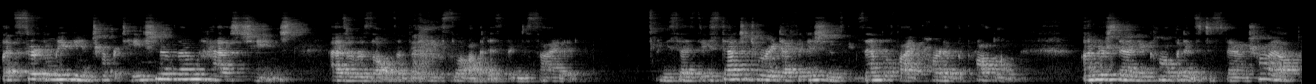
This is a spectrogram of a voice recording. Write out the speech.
but certainly the interpretation of them has changed as a result of the case law that has been decided. And he says these statutory definitions exemplify part of the problem. Understanding competence to stand trial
